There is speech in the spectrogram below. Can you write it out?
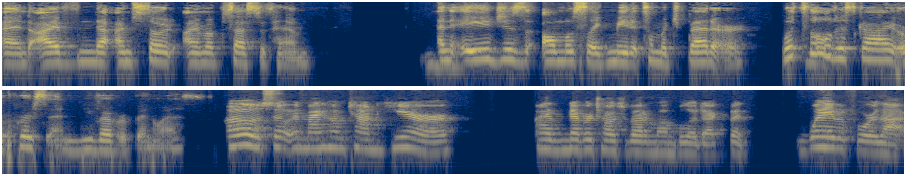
and I've ne- I'm so I'm obsessed with him. And mm-hmm. age is almost like made it so much better. What's the mm-hmm. oldest guy or person you've ever been with? Oh, so in my hometown here, I've never talked about him on Below Deck, but way before that,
